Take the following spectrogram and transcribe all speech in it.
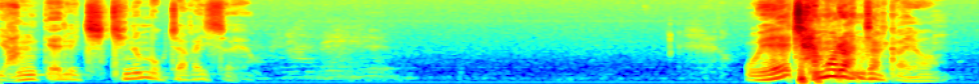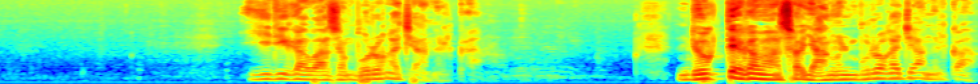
양떼를 지키는 목자가 있어요. 왜 잠을 안 잘까요? 이리가 와서 물어가지 않을까? 늑대가 와서 양을 물어가지 않을까?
